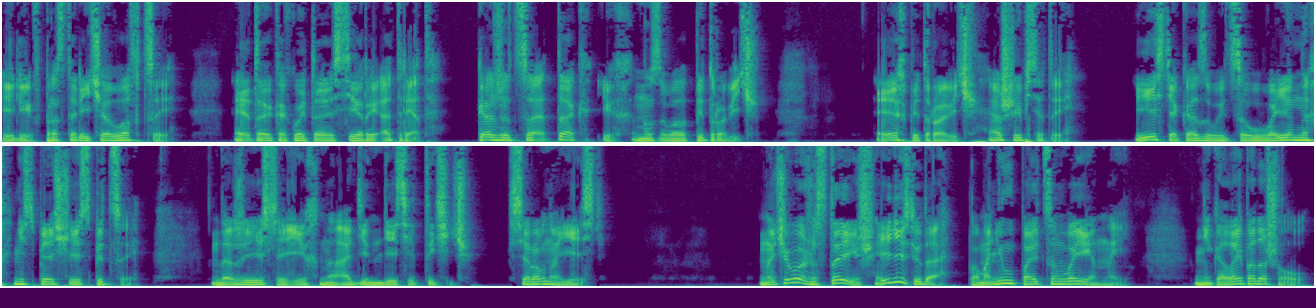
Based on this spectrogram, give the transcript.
или в просторечии ловцы. Это какой-то серый отряд. Кажется, так их называл Петрович. Эх, Петрович, ошибся ты. Есть, оказывается, у военных не спящие спецы. Даже если их на один-десять тысяч. Все равно есть. «Ну чего же стоишь? Иди сюда!» — поманил пальцем военный. Николай подошел.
